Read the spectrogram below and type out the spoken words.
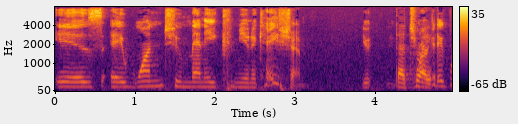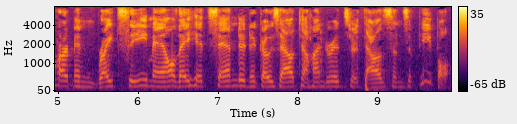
is a one to many communication. That's right. Marketing department writes the email, they hit send, and it goes out to hundreds or thousands of people.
